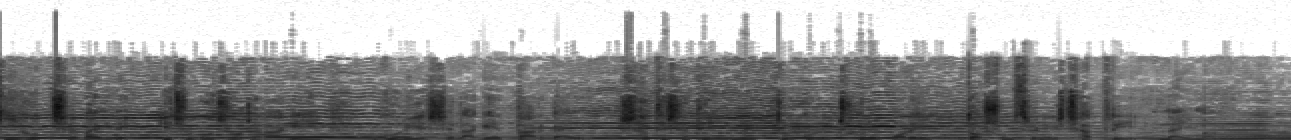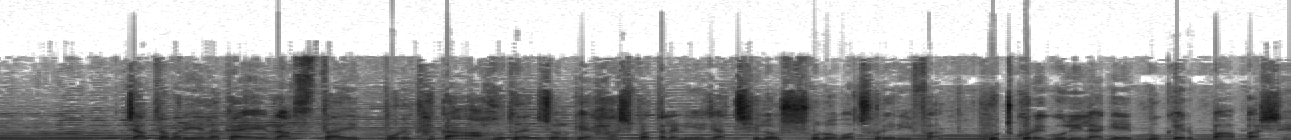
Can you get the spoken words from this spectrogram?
কি হচ্ছে বাইরে। কিছু বুঝে ওঠার আগেই গুলি এসে লাগে তার গায়ে। সাথে সাথেই মৃত্যুর কোলে ঝুলে পড়ে দশম শ্রেণির ছাত্রী নাইমা। যাত্রাবাড়ি এলাকায় রাস্তায় পড়ে থাকা আহত একজনকে হাসপাতালে নিয়ে যাচ্ছিল ষোলো বছরের ইফাত। হুট করে গুলি লাগে বুকের বাঁ পাশে।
